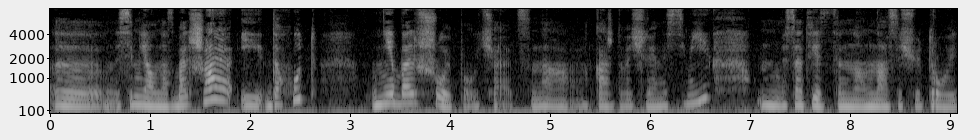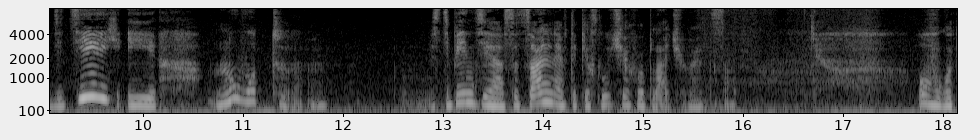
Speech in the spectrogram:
э, семья у нас большая, и доход небольшой получается на каждого члена семьи. Соответственно, у нас еще трое детей. И, ну вот, стипендия социальная в таких случаях выплачивается. Вот.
